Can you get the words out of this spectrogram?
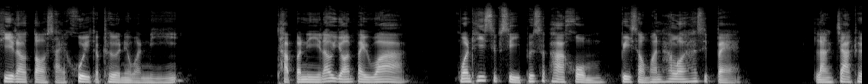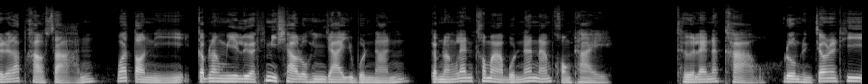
ที่เราต่อสายคุยกับเธอในวันนี้ทัปปนีเล่าย้อนไปว่า วันที่ 14 พฤษภาคม ปี 2558 หลังจากเธอได้รับข่าวสารว่าตอนนี้กำลังมีเรือที่มีชาวโรฮิงญาอยู่บนนั้นกำลังแล่นเข้ามาบนหน้าน้ำของไทย เธอและนักข่าวรวมถึงเจ้าหน้าที่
